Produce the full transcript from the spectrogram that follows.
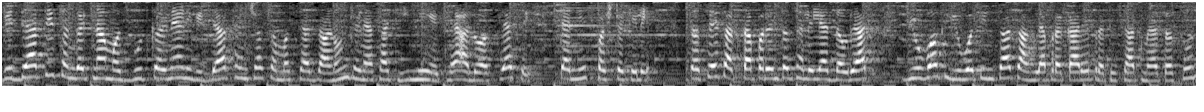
विद्यार्थी संघटना मजबूत करणे आणि विद्यार्थ्यांच्या समस्या जाणून घेण्यासाठी मी येथे आलो असल्याचे त्यांनी स्पष्ट केले. तसेच आत्तापर्यंत झालेल्या दौऱ्यात युवक युवतींचा चांगल्या प्रकारे प्रतिसाद मिळत असून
